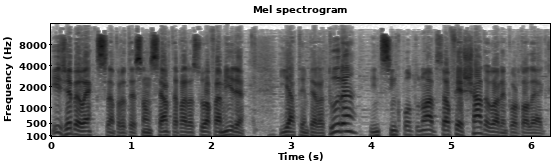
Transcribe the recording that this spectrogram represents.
e GBUX, a proteção certa para a sua família. E a temperatura, 25.9, céu fechado agora em Porto Alegre.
